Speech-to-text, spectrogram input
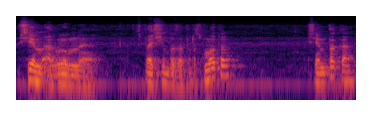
Всем огромное спасибо за просмотр. Всем пока.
